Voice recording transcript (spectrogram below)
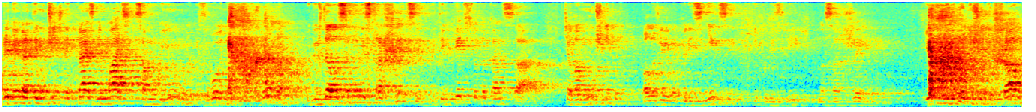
время этой мучительной казни мать самого юного из воинов Мелитона убеждала сына не страшиться и претерпеть все до конца. Тела мучеников положили на колесницы и повезли на сожжение. Юный Мелитон еще дышал,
